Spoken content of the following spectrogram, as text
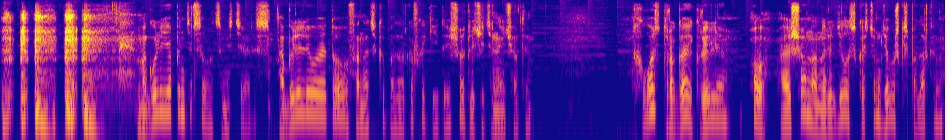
Могу ли я поинтересоваться, мистер Арис, а были ли у этого фанатика подарков какие-то еще отличительные черты? Хвост, рога и крылья. О, а еще она нарядилась в костюм девушки с подарками.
